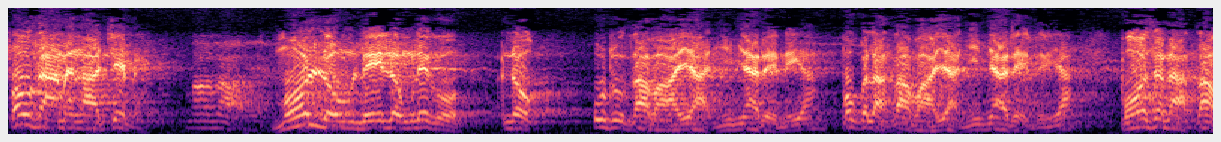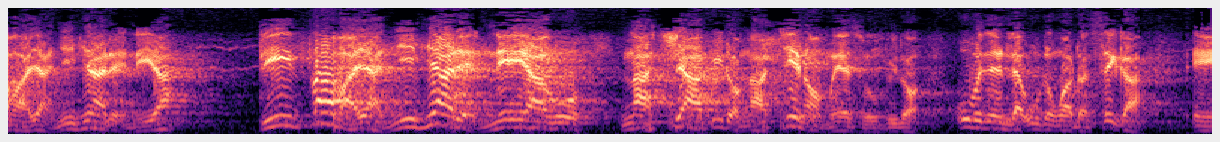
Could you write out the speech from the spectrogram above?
ပုဒ္ဒါမယ်ငါကျင့်မယ်မှန်ပါဗျာမောလုံလေးလုံလေးကိုအတော့ဥထုသဘာယညီမျှတဲ့နေရာပုဂ္ဂလသဘာယညီမျှတဲ့နေရာဘောဇနသဘာယညီမျှတဲ့နေရာဒီသဘာယညီမျှတဲ့နေရာကိုငါရှာပြီးတော့ငါကျင့်တော့မယ်ဆိုပြီးတော့ဥပဇင်လက်ဥတော်ကတော့စိတ်က အဲ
